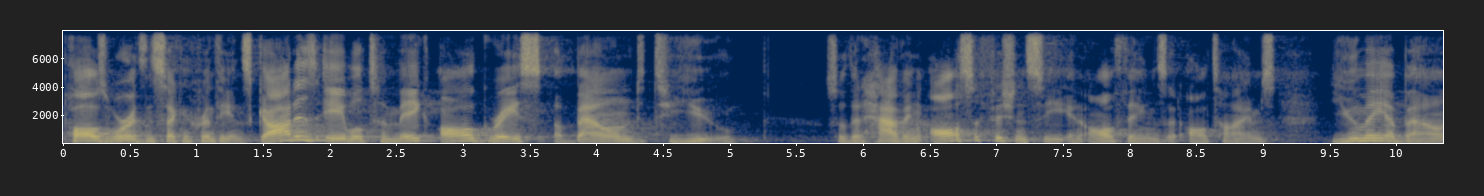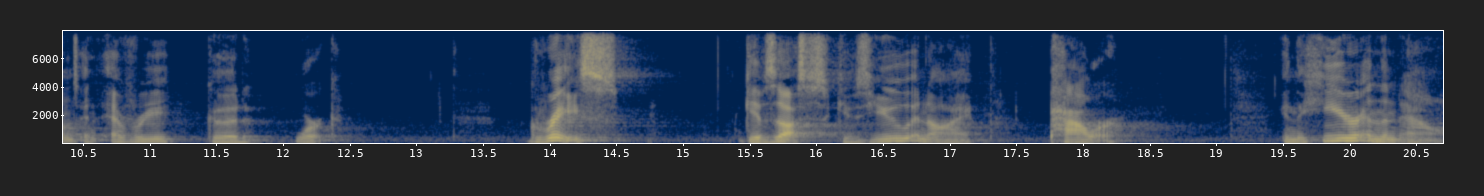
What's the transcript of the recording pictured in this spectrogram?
Paul's words in 2 Corinthians God is able to make all grace abound to you so that having all sufficiency in all things at all times, you may abound in every good work. Grace gives us, gives you and I, power in the here and the now,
